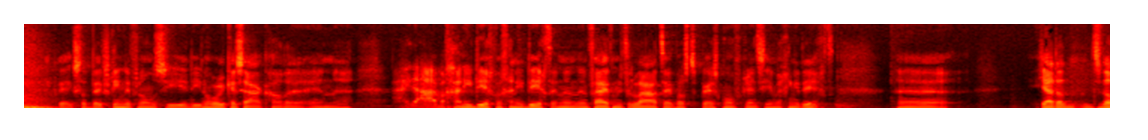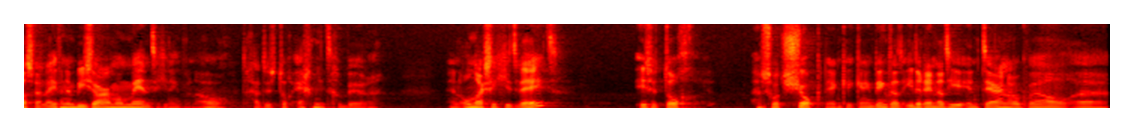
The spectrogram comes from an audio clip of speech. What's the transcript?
Ik, weet, ik zat bij vrienden van ons die, die een horecazaak hadden en... ja, we gaan niet dicht, we gaan niet dicht. En, en, vijf minuten later was de persconferentie en we gingen dicht ja, dat, het was wel even een bizar moment. Dat je denkt van, oh, het gaat dus toch echt niet gebeuren. En ondanks dat je het weet, is het toch een soort shock, denk ik. En ik denk dat iedereen dat hier intern ook wel uh,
